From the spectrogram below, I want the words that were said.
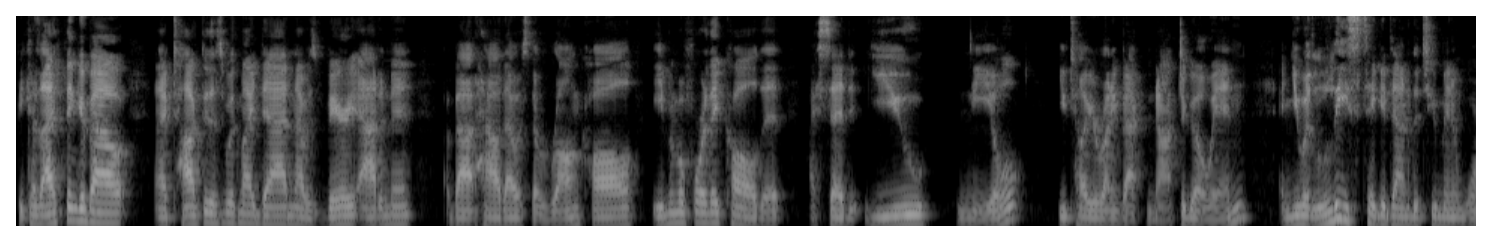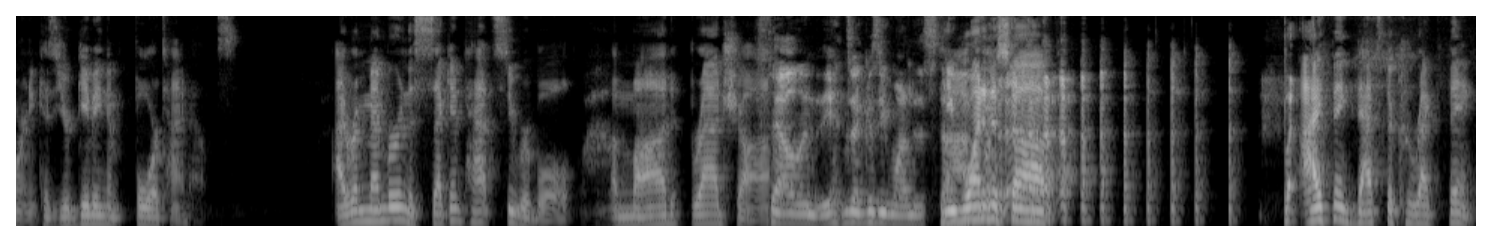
Because I think about, and I talked to this with my dad, and I was very adamant about how that was the wrong call. Even before they called it, I said, You kneel, you tell your running back not to go in, and you at least take it down to the two minute warning because you're giving them four timeouts. I remember in the second Pat Super Bowl. Ahmad Bradshaw. Fell into the end zone because he wanted to stop. He wanted to stop. But I think that's the correct thing.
